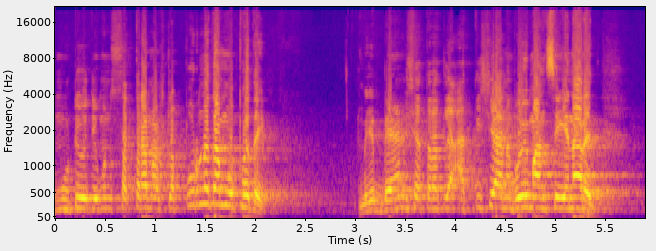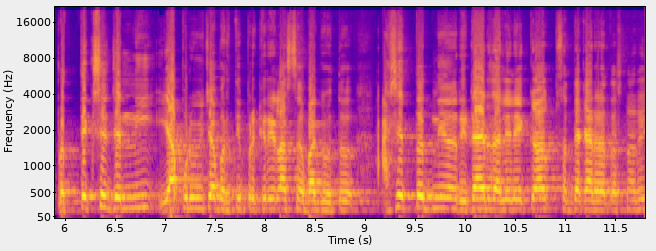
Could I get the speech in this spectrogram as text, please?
मोठी होती म्हणून सतरा मार्चला पूर्णतः मोफत आहे. म्हणजे बँड क्षेत्रातल्या अतिशय अनुभवी माणसं येणार आहेत. प्रत्यक्ष ज्यांनी यापूर्वीच्या भरती प्रक्रियेला सहभागी होतं असे तज्ज्ञ रिटायर झालेले किंवा सध्या कार्यरत असणारे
